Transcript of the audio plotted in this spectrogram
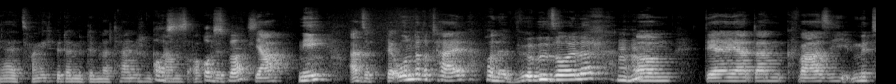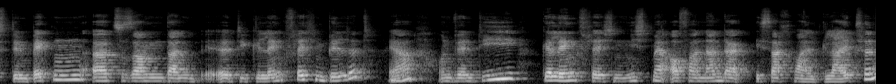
ja, jetzt fange ich wieder mit dem lateinischen Kram Os, auch. Os was? Ja, nee, also der untere Teil von der Wirbelsäule, mhm. ähm, der ja dann quasi mit dem Becken äh, zusammen dann äh, die Gelenkflächen bildet, mhm. ja, und wenn die Gelenkflächen nicht mehr aufeinander, ich sag mal, gleiten,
